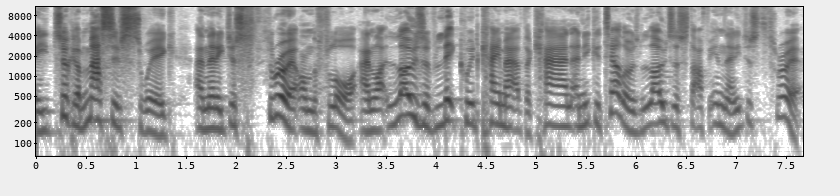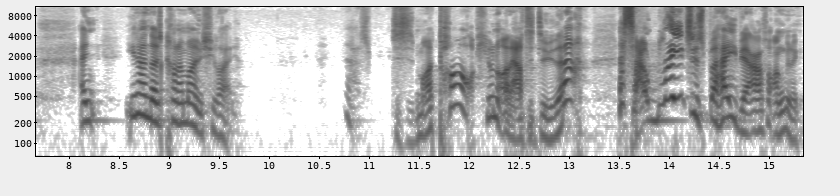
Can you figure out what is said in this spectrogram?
he took a massive swig, and then he just threw it on the floor, and like loads of liquid came out of the can, and you could tell there was loads of stuff in there. He just threw it. And you know, in those kind of moments, you're like, this is my park. You're not allowed to do that. That's outrageous behavior. I thought, I'm going to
